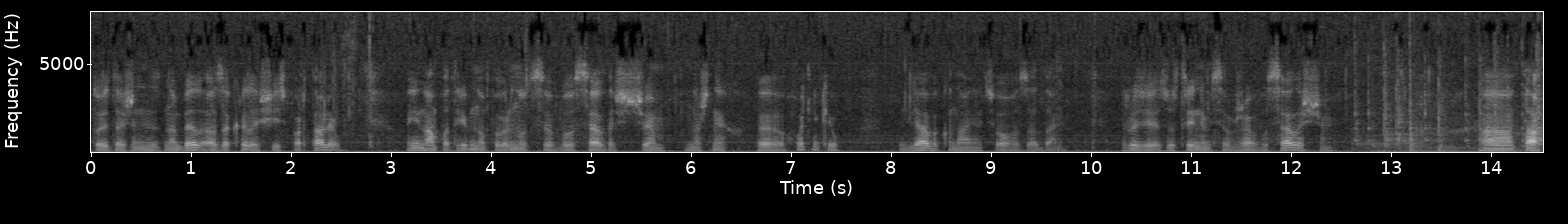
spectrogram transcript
хтось навіть не набили, а закрили 6 порталів. І нам потрібно повернутися в селище ночних е, охотників для виконання цього завдання. Друзі, зустрінемося вже в селищі. Так,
